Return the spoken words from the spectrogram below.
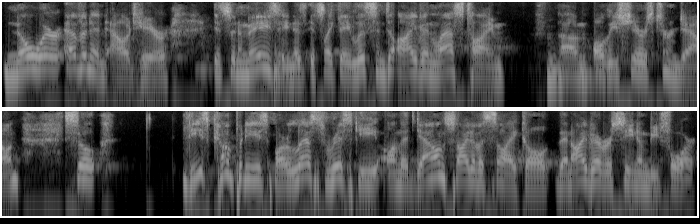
nowhere evident out here. It's an amazing. It's like they listened to Ivan last time. Um, all these shares turned down. So these companies are less risky on the downside of a cycle than I've ever seen them before.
